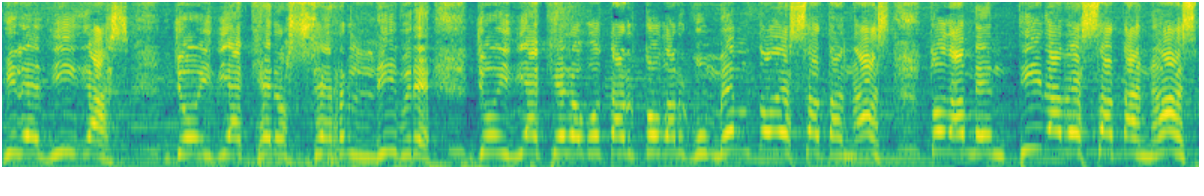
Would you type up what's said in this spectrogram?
y le digas, yo hoy día quiero ser libre, yo hoy día quiero votar todo argumento de Satanás, toda mentira de Satanás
